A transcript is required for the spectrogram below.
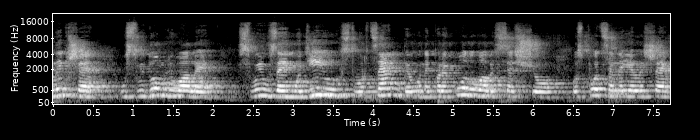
глибше усвідомлювали свою взаємодію з Творцем, де вони переконувалися, що Господь це не є лише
